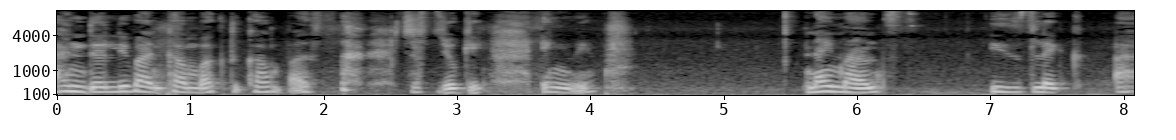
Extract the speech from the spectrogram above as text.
and deliver and come back to campus. Just joking. Anyway, nine months is like uh,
